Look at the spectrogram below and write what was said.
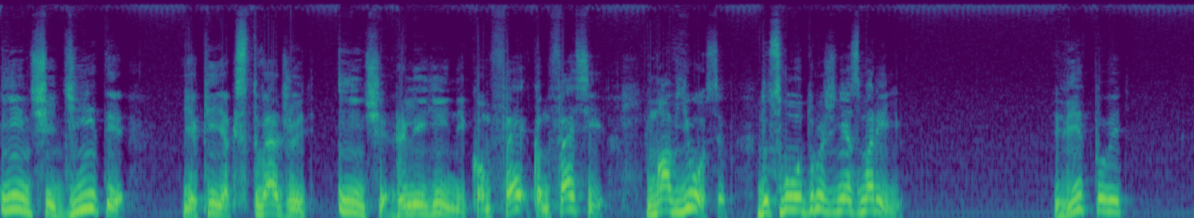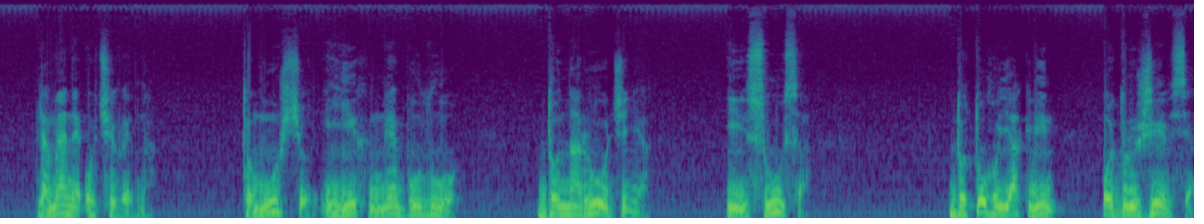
інші діти, які, як стверджують інші релігійні конфесії, мав Йосип до свого друження з Марією? Відповідь для мене очевидна. Тому що їх не було до народження Ісуса, до того, як Він одружився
